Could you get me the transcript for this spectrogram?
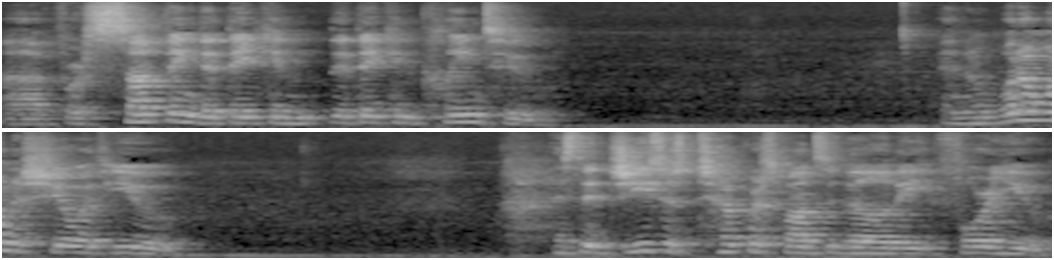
uh, for something that they can that they can cling to. And what I want to share with you is that Jesus took responsibility for you.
